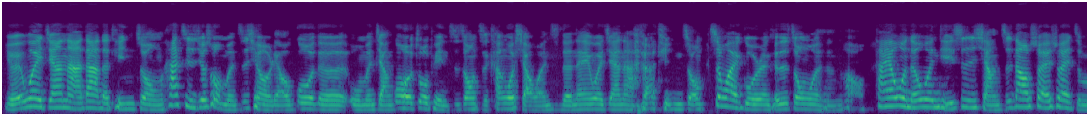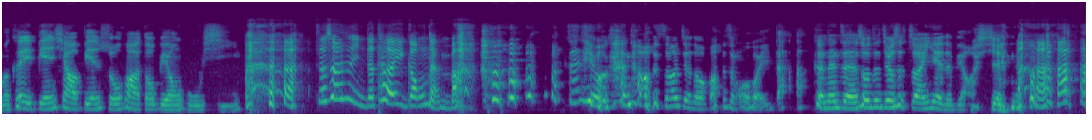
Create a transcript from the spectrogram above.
有一位加拿大的听众，他其实就是我们之前有聊过的，我们讲过的作品之中只看过小丸子的那一位加拿大听众，是外国人，可是中文很好。他要问的问题是，想知道帅帅怎么可以边笑边说话都不用呼吸？这算是你的特异功能吧？这题我看到的时候觉得我不知道怎么回答，可能只能说这就是专业的表现。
